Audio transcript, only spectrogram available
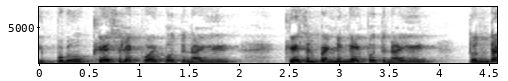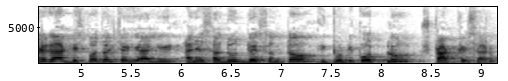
ఇప్పుడు కేసులు ఎక్కువైపోతున్నాయి కేసులు పెండింగ్ అయిపోతున్నాయి. తొందరగా డిస్పోజల్ చేయాలి అనే సదుద్దేశంతో ఇటువంటి కోర్టులు స్టార్ట్ చేశారు.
